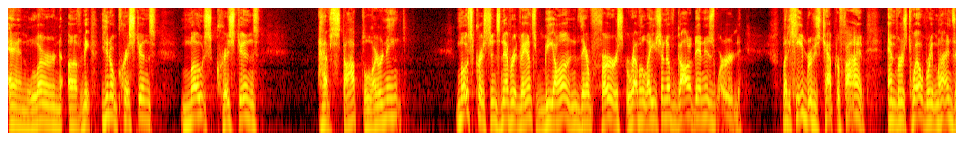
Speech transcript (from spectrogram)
and learn of me. You know, Christians, most Christians have stopped learning. Most Christians never advance beyond their first revelation of God and His Word. But Hebrews chapter 5 and verse 12 reminds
